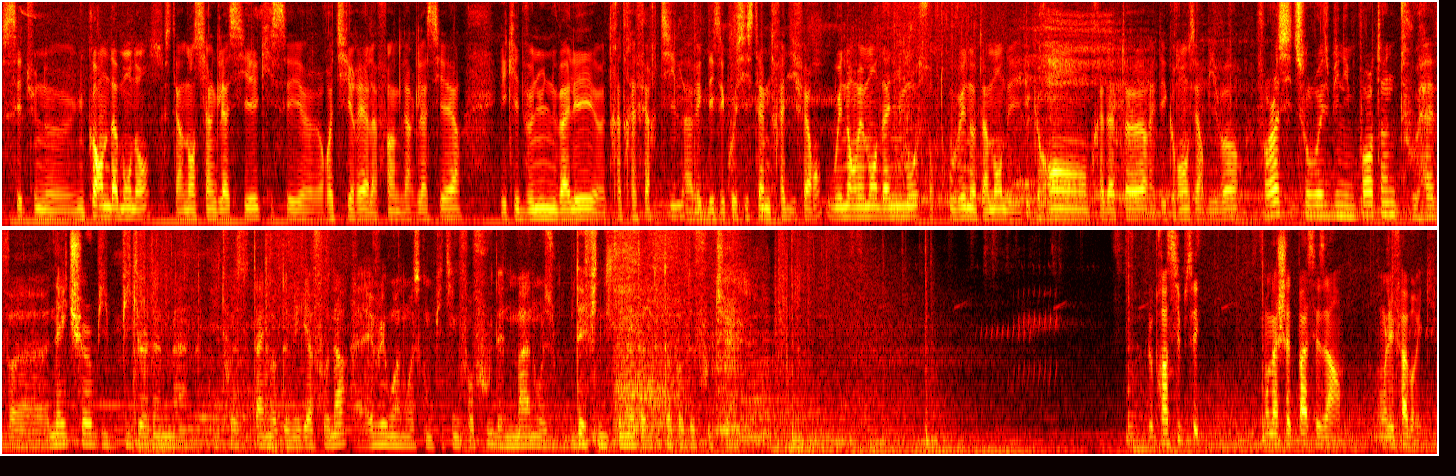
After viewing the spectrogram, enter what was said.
C'est une, une corne d'abondance. C'était un ancien glacier qui s'est euh, retiré à la fin de l'ère glaciaire et qui est devenu une vallée euh, très très fertile avec des écosystèmes très différents où énormément d'animaux sont retrouvés, notamment des, des grands prédateurs et des grands herbivores. For us, it's always been important to have uh, nature be bigger than man. It was the time of the megafauna. Uh, everyone was competing for food, and man was definitely not at the top of the food chain. Principe, c'est qu'on n'achète pas ses armes, on les fabrique.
